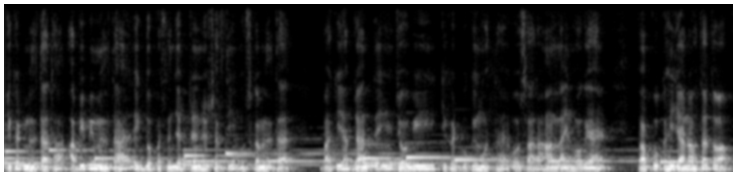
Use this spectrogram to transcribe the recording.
टिकट मिलता था, अभी भी मिलता है। एक दो पैसेंजर ट्रेन जो चलती है, उसका मिलता है। बाकी आप जानते हैं, जो भी टिकट बुकिंग होता है, वो सारा ऑनलाइन हो गया है। तो आपको कहीं जाना होता है तो आप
